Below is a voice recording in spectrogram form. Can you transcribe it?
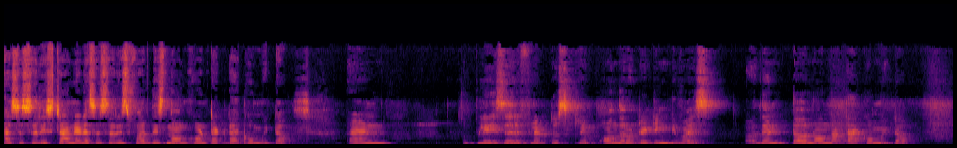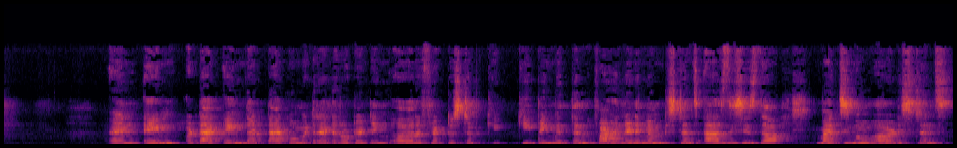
accessory standard accessories for this non-contact tachometer. And place a reflective strip on the rotating device uh, then turn on the tachometer and aim attack aim the tachometer at a rotating uh, reflective strip keep, keeping within 500 mm distance as this is the maximum uh, distance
